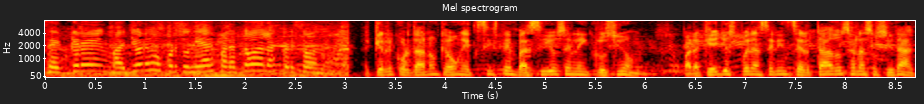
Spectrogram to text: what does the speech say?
se creen mayores oportunidades para todas las personas. Aquí recordaron que aún existen vacíos en la inclusión para que ellos puedan ser insertados a la sociedad,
